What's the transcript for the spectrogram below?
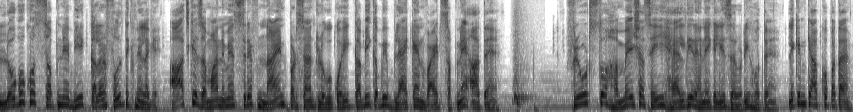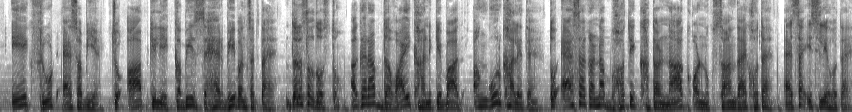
लोगों को सपने भी कलरफुल दिखने लगे। आज के जमाने में सिर्फ़ नाइन परसेंट लोगों को ही कभी कभी ब्लैक एंड व्हाइट सपने आते हैं। फ्रूट्स तो हमेशा से ही हेल्दी रहने के लिए ज़रूरी होते हैं। लेकिन क्या आपको पता है, एक फ्रूट ऐसा भी है, जो आपके लिए कभी जहर भी बन सकता है। दरअसल दोस्तों, अगर आप दवाई खाने के बाद अंगूर खा लेते हैं तो ऐसा करना बहुत ही खतरनाक और नुकसानदायक होता है। ऐसा इसलिए होता है,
